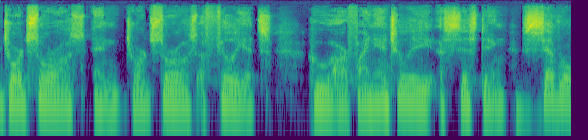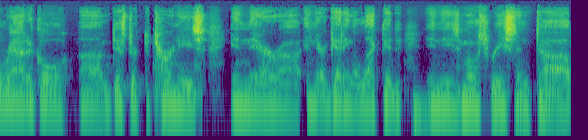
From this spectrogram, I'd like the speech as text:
George Soros and George Soros affiliates who are financially assisting several radical um, district attorneys in their uh, in their getting elected in these most recent uh,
